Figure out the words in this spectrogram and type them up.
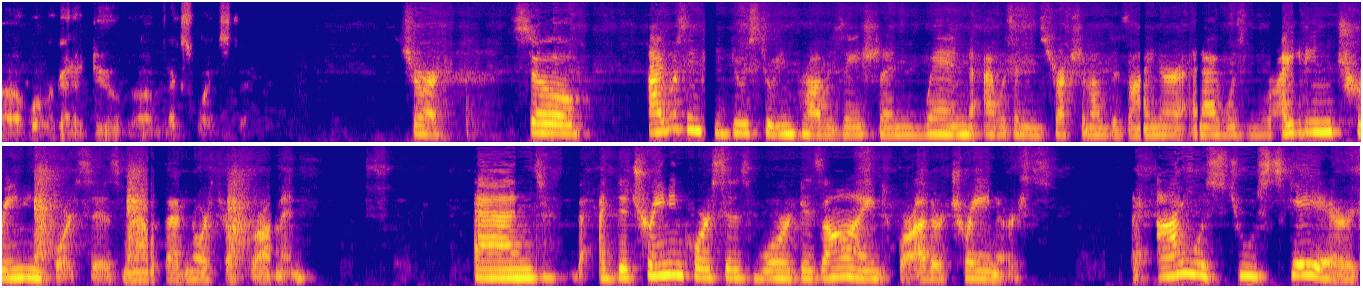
uh, what we're going to do um, next Wednesday. Sure. So I was introduced to improvisation when I was an instructional designer and I was writing training courses when I was at Northrop Grumman. And the, training courses were designed for other trainers. But I was too scared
